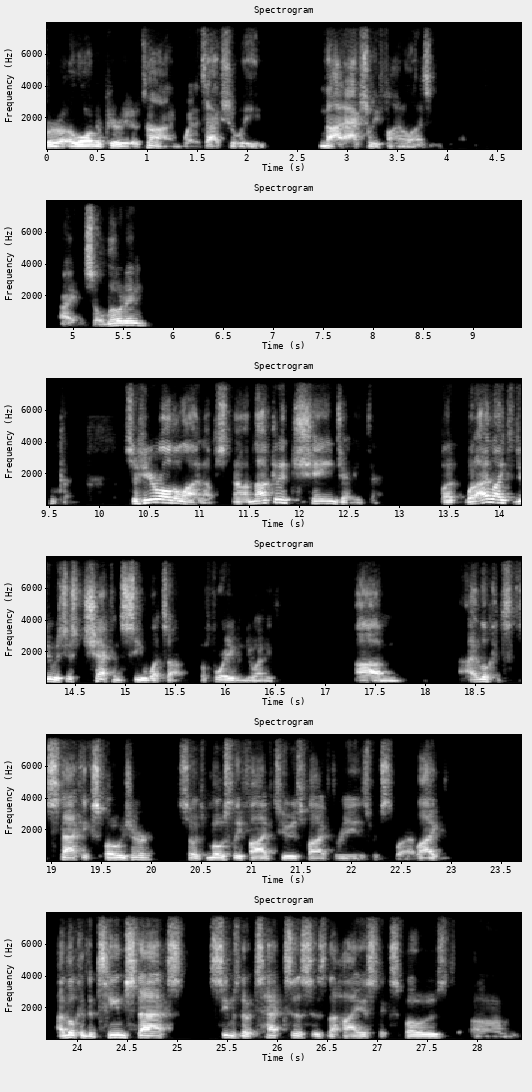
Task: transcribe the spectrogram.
For a longer period of time when it's actually not actually finalizing. All right, so loading. Okay, so here are all the lineups. Now I'm not going to change anything, but what I like to do is just check and see what's up before I even do anything. Um, I look at stack exposure, so it's mostly five twos, five threes, which is what I like. I look at the team stacks. Seems though Texas is the highest exposed. Um,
